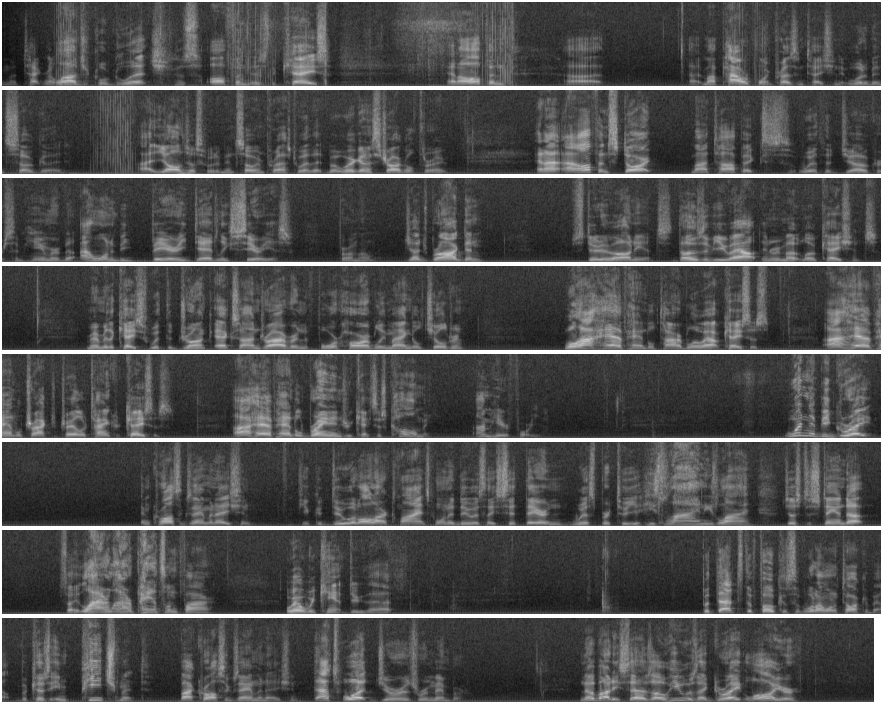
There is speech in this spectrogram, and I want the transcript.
from a technological glitch, as often is the case. And I often, uh, my PowerPoint presentation, it would have been so good. y'all just would have been so impressed with it, but we're going to struggle through. And I, I often start my topics with a joke or some humor, but I want to be very deadly serious for a moment. Judge Brogdon, studio audience, those of you out in remote locations. Remember the case with the drunk Exxon driver and the four horribly mangled children? Well, I have handled tire blowout cases. I have handled tractor trailer tanker cases. I have handled brain injury cases. Call me. I'm here for you. Wouldn't it be great in cross examination if you could do what all our clients want to do is they sit there and whisper to you, he's lying, he's lying, just to stand up, say, liar, liar, pants on fire? Well, we can't do that. But that's the focus of what I want to talk about because impeachment by cross examination, that's what jurors remember. Nobody says, oh, he was a great lawyer.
